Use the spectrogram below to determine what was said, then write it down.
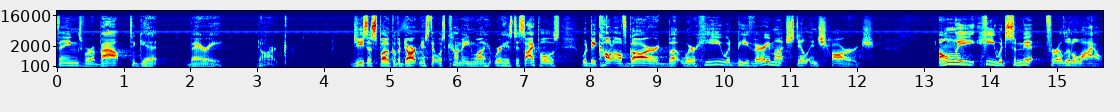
things were about to get very dark. Jesus spoke of a darkness that was coming while, where his disciples would be caught off guard, but where he would be very much still in charge. Only he would submit for a little while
